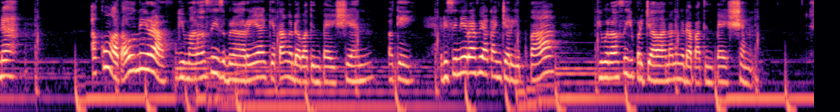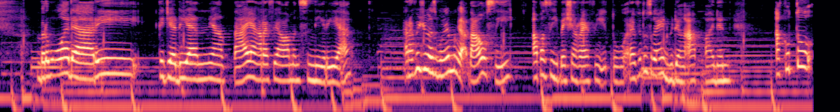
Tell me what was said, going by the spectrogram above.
Nah, aku nggak tahu nih Raf, gimana sih sebenarnya kita ngedapatin passion? Oke, okay, di sini Raffi akan cerita gimana sih perjalanan ngedapatin passion bermula dari kejadian nyata yang Revi alamin sendiri ya. Revi juga sebenarnya nggak tahu sih apa sih passion Revi itu. Revi tuh sukanya di bidang apa dan aku tuh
